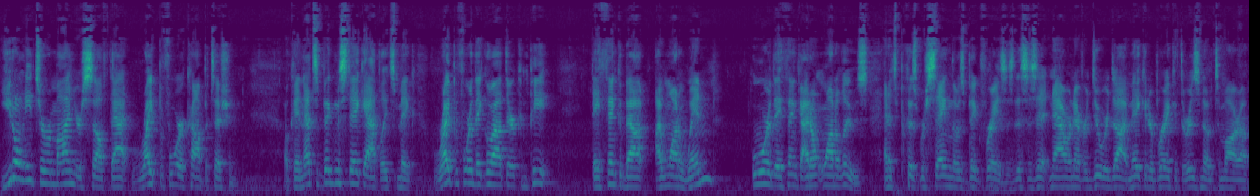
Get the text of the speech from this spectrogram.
You don't need to remind yourself that right before a competition. Okay, and that's a big mistake athletes make. Right before they go out there compete, they think about, I want to win, or they think I don't want to lose. And it's because we're saying those big phrases. This is it, now or never, do or die, make it or break it, there is no tomorrow.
